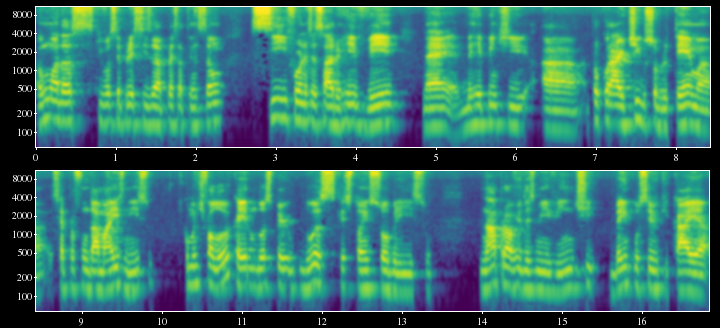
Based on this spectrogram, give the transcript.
é uma das que você precisa prestar atenção, se for necessário rever, né, de repente, a, procurar artigos sobre o tema, se aprofundar mais nisso. Como a gente falou, caíram duas, duas questões sobre isso na prova de 2020, bem possível que caia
